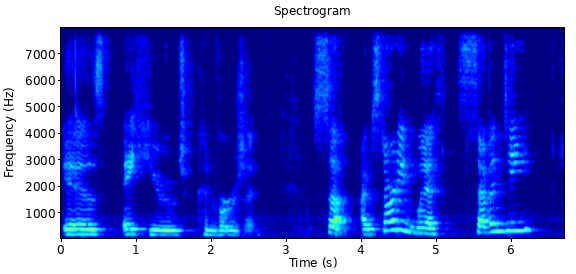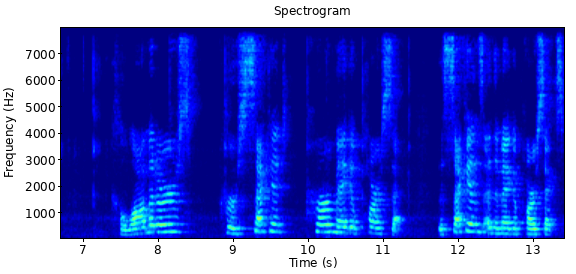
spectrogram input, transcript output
is a huge conversion. So I'm starting with 70 kilometers per second per megaparsec. The seconds and the megaparsecs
